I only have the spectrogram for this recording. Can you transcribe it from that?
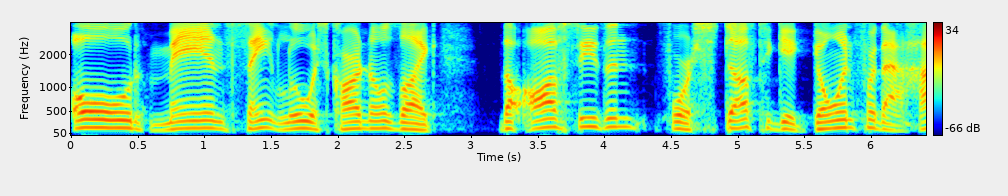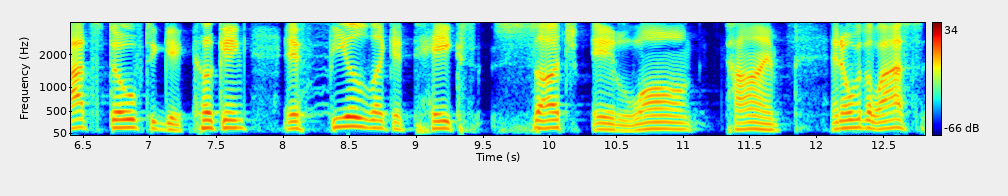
old man St. Louis Cardinals. Like the off season for stuff to get going, for that hot stove to get cooking, it feels like it takes such a long time. And over the last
